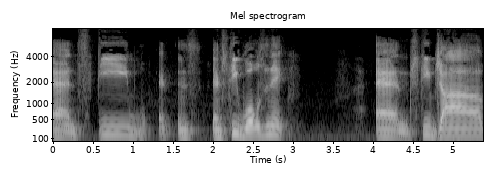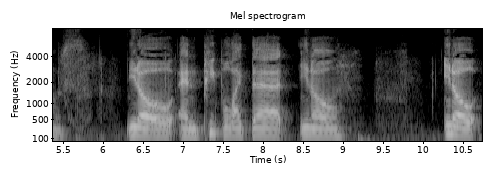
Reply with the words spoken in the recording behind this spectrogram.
and Steve and, and, Steve Wozniak and Steve Jobs, you know, and people like that, you know, you know,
